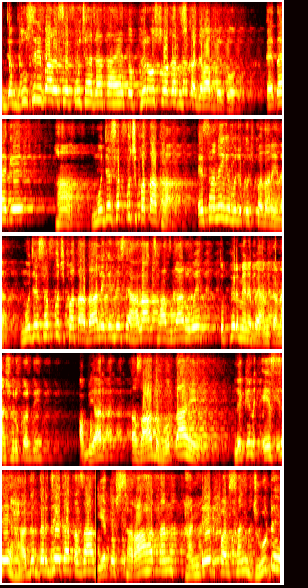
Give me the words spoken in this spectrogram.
जब दूसरी बार से पूछा जाता है तो फिर उस वक्त उसका जवाब देखो। कहता है कि हाँ मुझे सब कुछ पता था। ऐसा नहीं कि मुझे कुछ पता नहीं था। मुझे सब कुछ पता था, लेकिन जैसे हालात साजगार हुए तो फिर मैंने बयान करना शुरू कर दिया। अब यार, तजाद होता है, लेकिन ऐसे हद दर्जे का तजाद, ये तो सराहतन हंड्रेड परसेंट झूठ है।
